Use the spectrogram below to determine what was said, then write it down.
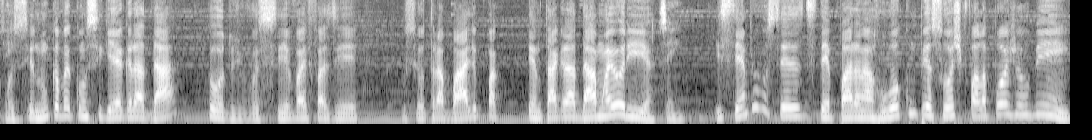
Sim. Você nunca vai conseguir agradar todos. Você vai fazer o seu trabalho para tentar agradar a maioria. Sim. E sempre você se depara na rua com pessoas que falam, poxa, Rubim,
